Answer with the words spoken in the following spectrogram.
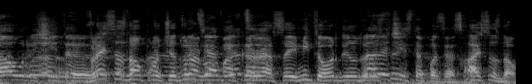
taur și te... Vrei să-ți dau procedura în Îți ia urma viața? căruia să emite ordinul de N-are restricție? cine să te păzească. Hai să-ți dau.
